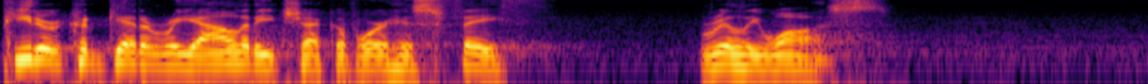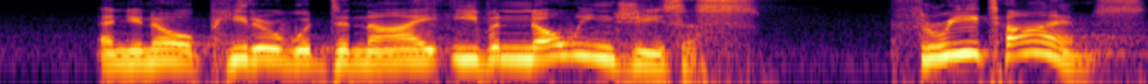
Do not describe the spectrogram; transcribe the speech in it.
Peter could get a reality check of where his faith really was. And you know, Peter would deny even knowing Jesus three times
